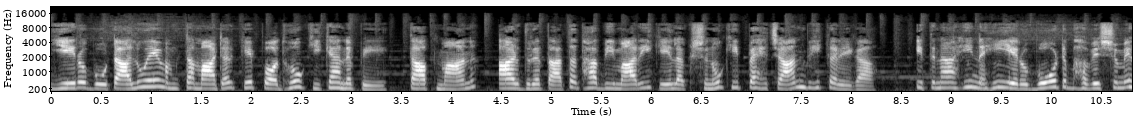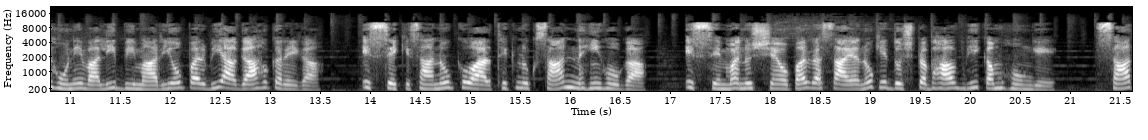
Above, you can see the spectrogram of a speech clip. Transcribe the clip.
ये रोबोट आलू एवं टमाटर के पौधों की कैनपे तापमान, आर्द्रता तथा बीमारी के लक्षणों की पहचान भी करेगा। इतना ही नहीं ये रोबोट भविष्य में होने वाली बीमारियों पर भी आगाह करेगा। इससे किसानों को आर्थिक नुकसान नहीं होगा। इससे मनुष्यों पर रसायनों के दुष्प्रभाव भी कम होंगे। साथ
